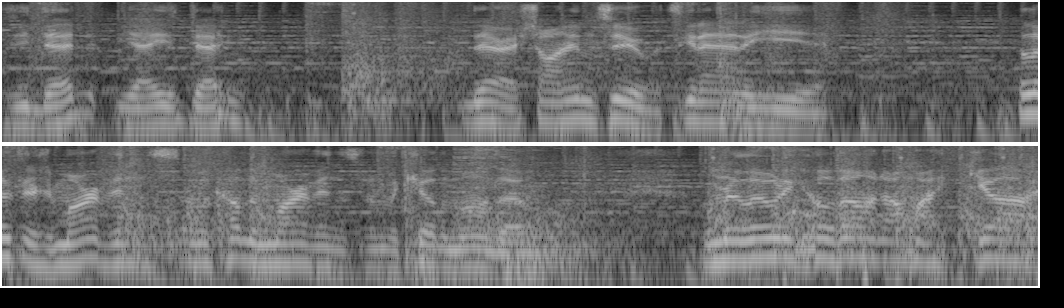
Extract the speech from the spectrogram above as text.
Is he dead? Yeah, he's dead. There, I shot him too. Let's get out of here. Look, there's Marvins. I'm gonna call them Marvins. I'm gonna kill them all though. I'm reloading. Hold on. Oh my god.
